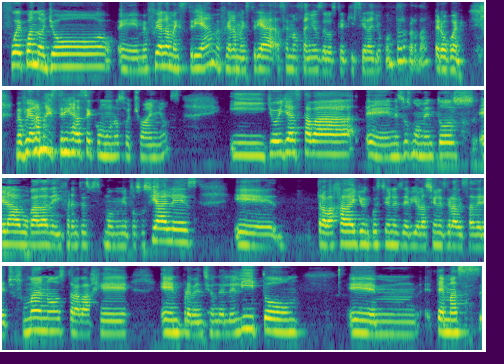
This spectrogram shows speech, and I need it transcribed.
fue cuando yo eh, me fui a la maestría, me fui a la maestría hace más años de los que quisiera yo contar, ¿verdad? Pero bueno, me fui a la maestría hace como unos ocho años y yo ya estaba eh, en esos momentos, era abogada de diferentes movimientos sociales, eh, trabajaba yo en cuestiones de violaciones graves a derechos humanos, trabajé en prevención del delito, em, temas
